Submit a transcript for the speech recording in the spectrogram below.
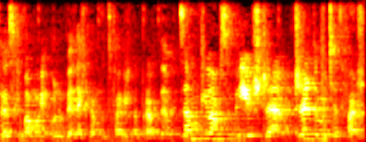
To jest chyba mój ulubiony krem do twarzy, naprawdę. Zamówiłam sobie jeszcze żel do mycia twarzy,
